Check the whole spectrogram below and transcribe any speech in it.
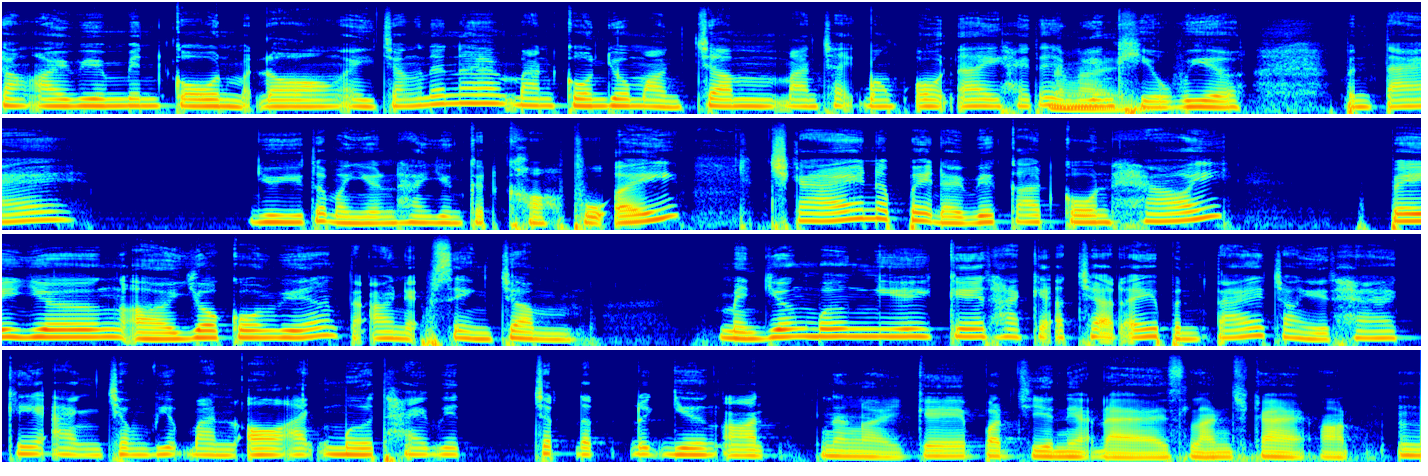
ចង់ឲ្យវាមានកូនម្ដងអីចឹងទៅណាបានកូនយកមកចិញ្ចឹមបានចែកបងប្អូនអីហើយតែយើងខៀវវាប៉ុន្តែយូរយូរទៅបើយើងថាយើងគិតខុសពួកអីឆ្កែនៅពេលដែលវាកើតកូនហើយពេលយើងអឺយកកូនវាទៅឲ្យអ្នកផ្សេងចិញ្ចឹមមិនយើងមើងងាយគេថាគេអត់ចាត់អីប៉ុន្តែចង់និយាយថាគេអាចចិញ្ចឹមវាបានល្អអាចមើលថែវាចិត្តដិតដូចយើងអត់ ហ្នឹងហើយគេប៉ັດជាអ្នកដែលស្លាញ់ឆ្កែអត់អឺ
